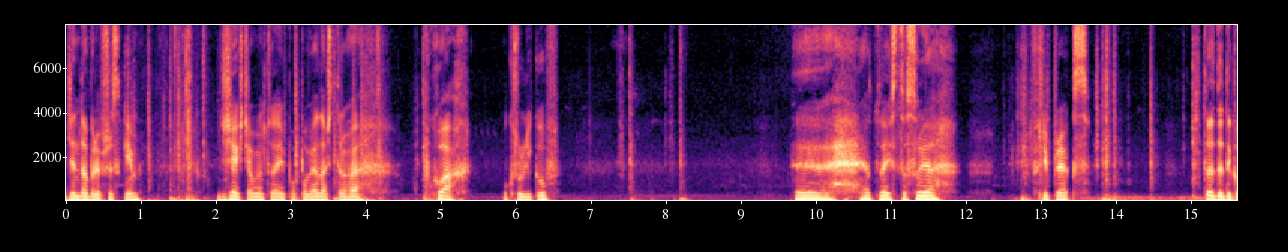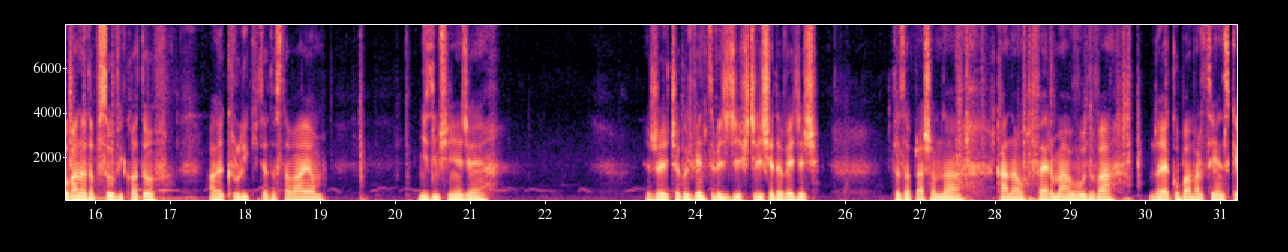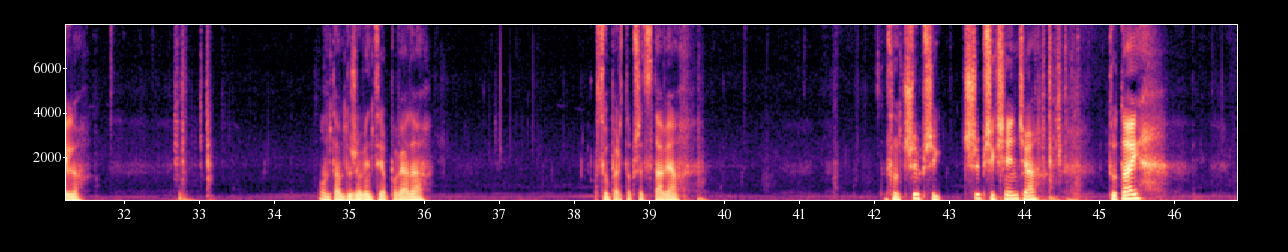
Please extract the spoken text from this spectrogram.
Dzień dobry wszystkim. Dzisiaj chciałbym tutaj popowiadać trochę o pchłach u królików. Yy, Ja tutaj stosuję Freeprex. To dedykowane do psów i kotów, ale króliki te dostawają. Nic im się nie dzieje. Jeżeli czegoś więcej będziecie chcieli się dowiedzieć, to zapraszam na kanał Ferma W2 do Jakuba Marcyjańskiego. On tam dużo więcej opowiada. Super to przedstawia. To są trzy, przy, trzy psiksięcia tutaj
